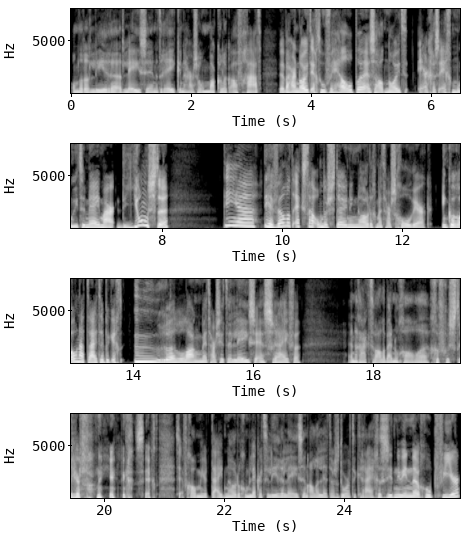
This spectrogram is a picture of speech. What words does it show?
omdat het leren, het lezen en het rekenen haar zo makkelijk afgaat. We hebben haar nooit echt hoeven helpen en ze had nooit ergens echt moeite mee. Maar de jongste, die, uh, die heeft wel wat extra ondersteuning nodig met haar schoolwerk. In coronatijd heb ik echt urenlang met haar zitten lezen en schrijven. En daar raakten we allebei nogal uh, gefrustreerd van, eerlijk gezegd. Ze heeft gewoon meer tijd nodig om lekker te leren lezen en alle letters door te krijgen. Ze zit nu in uh, groep 4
